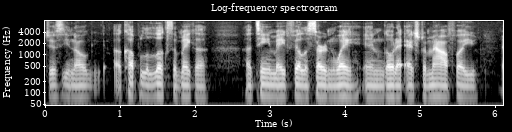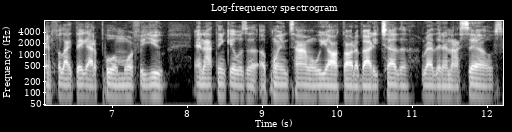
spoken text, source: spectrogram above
just you know a couple of looks to make a a teammate feel a certain way and go that extra mile for you and feel like they got to pull more for you. And I think it was a, a point in time when we all thought about each other rather than ourselves.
